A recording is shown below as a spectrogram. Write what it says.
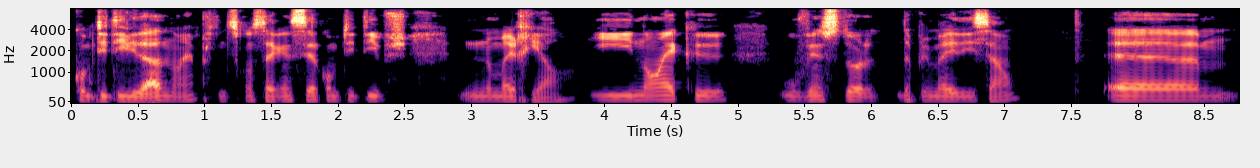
competitividade, não é? Portanto, se conseguem ser competitivos no meio real. E não é que o vencedor da primeira edição, uh,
